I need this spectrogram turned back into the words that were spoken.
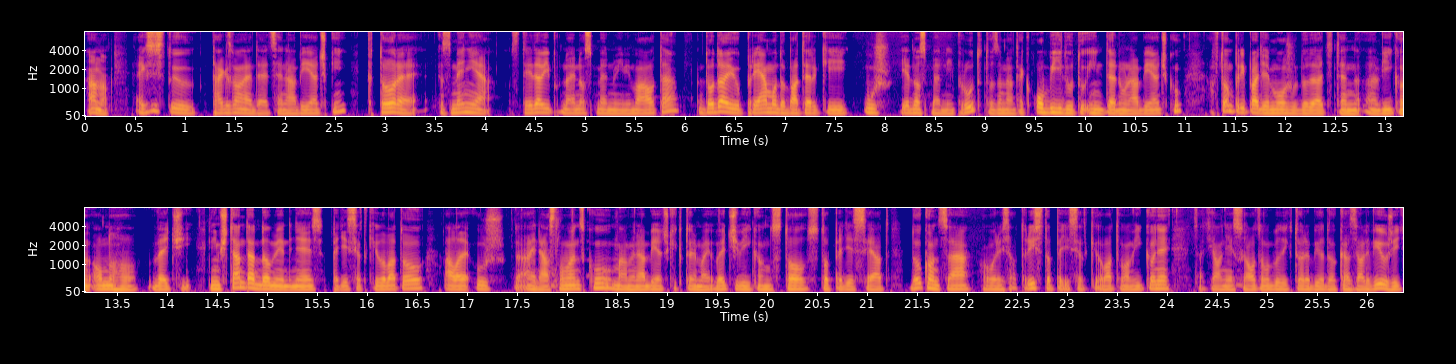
Áno, existujú tzv. DC nabíjačky, ktoré zmenia striedavý prúd na jednosmerný mimo auta, dodajú priamo do baterky už jednosmerný prúd, to znamená tak obídu tú internú nabíjačku a v tom prípade môžu dodať ten výkon o mnoho väčší. Tým štandardom je dnes 50 kW, ale už aj na Slovensku máme nabíjačky, ktoré majú väčší výkon 100, 150, dokonca hovorí sa o 350 kW výkone, zatiaľ nie sú automobily, ktoré by ho dokázali využiť,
